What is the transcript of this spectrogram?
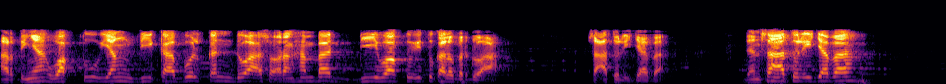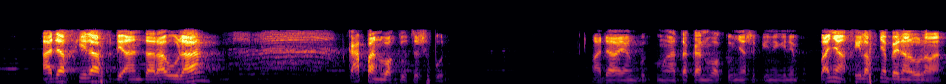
Artinya waktu yang dikabulkan doa seorang hamba di waktu itu kalau berdoa. Sa'atul ijabah. Dan sa'atul ijabah ada khilaf di antara ulama kapan waktu tersebut. Ada yang mengatakan waktunya segini-gini. Banyak khilafnya benar ulama.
